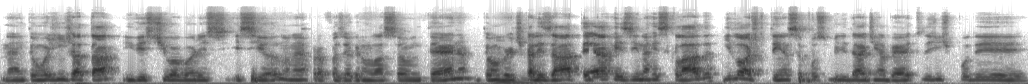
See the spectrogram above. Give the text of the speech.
né? Então hoje a gente já está investiu agora esse, esse ano, né, para fazer a granulação interna. Então uhum. verticalizar até a resina reciclada e lógico tem essa possibilidade em aberto de a gente poder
